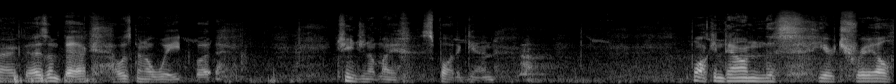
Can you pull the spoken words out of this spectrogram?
Alright guys, I'm back. I was gonna wait, but changing up my spot again. Walking down this here trail.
